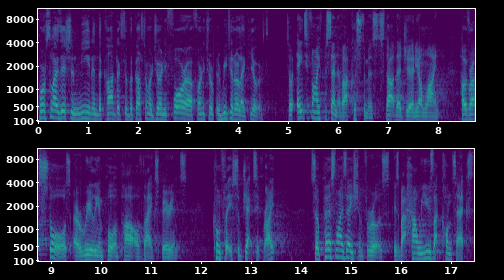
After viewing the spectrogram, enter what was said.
personalization mean in the context of the customer journey for a furniture retailer like yours? So 85% of our customers start their journey online. However, our stores are a really important part of that experience. Comfort is subjective, right? So personalization for us is about how we use that context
